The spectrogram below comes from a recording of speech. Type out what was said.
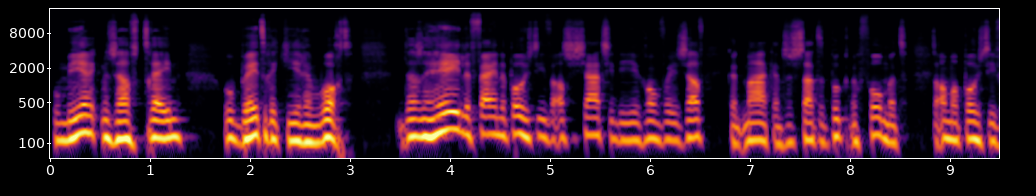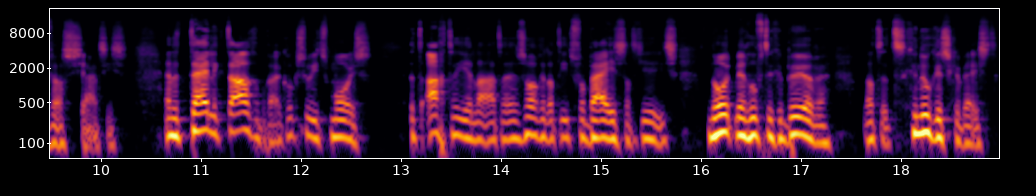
Hoe meer ik mezelf train, hoe beter ik hierin word. Dat is een hele fijne positieve associatie die je gewoon voor jezelf kunt maken. En zo staat het boek nog vol met allemaal positieve associaties. En het tijdelijk taalgebruik, ook zoiets moois het achter je laten. Zorgen dat iets voorbij is. Dat je iets nooit meer hoeft te gebeuren. Dat het genoeg is geweest.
